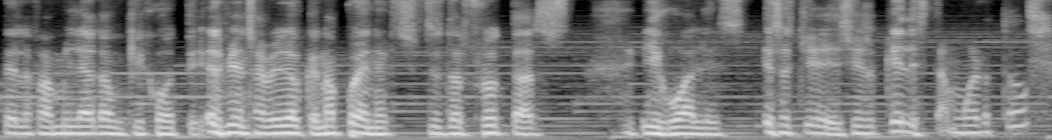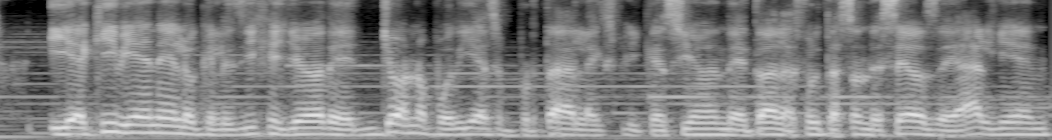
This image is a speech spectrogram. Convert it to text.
de la familia Don Quijote. Es bien sabido que no pueden existir dos frutas iguales. ¿Eso quiere decir que él está muerto? Y aquí viene lo que les dije yo de yo no podía soportar la explicación de todas las frutas son deseos de alguien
